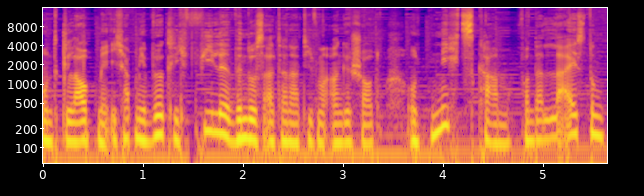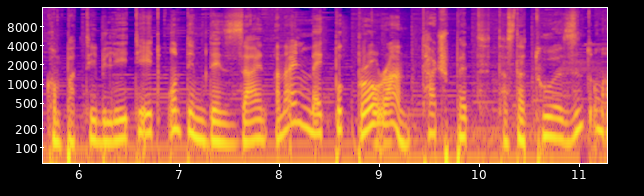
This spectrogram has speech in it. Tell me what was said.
Und glaubt mir, ich habe mir wirklich viele Windows-Alternativen angeschaut und nichts kam von der Leistung, Kompatibilität und dem Design an einem MacBook Pro ran. Touchpad, Tastatur sind um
